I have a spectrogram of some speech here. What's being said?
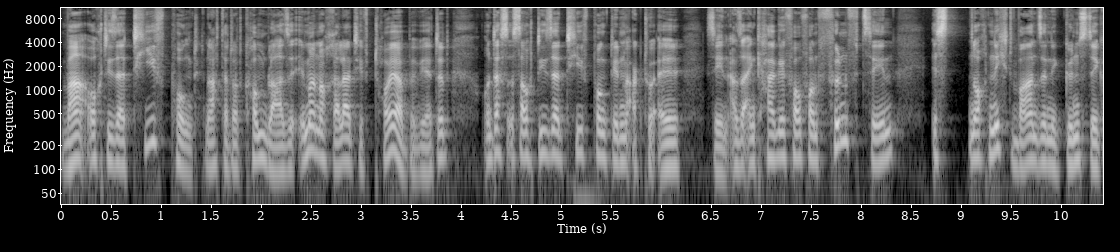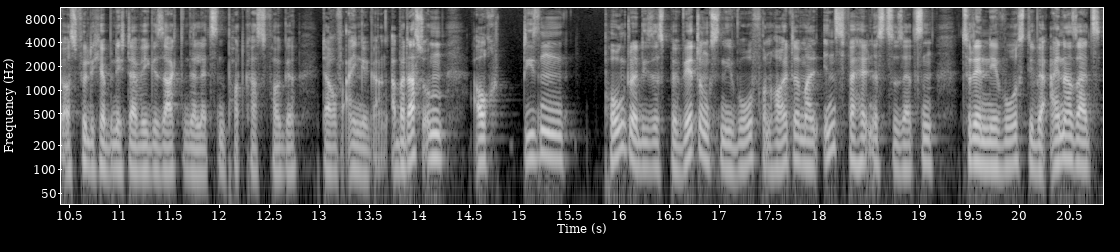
war auch dieser Tiefpunkt nach der Dotcom-Blase immer noch relativ teuer bewertet und das ist auch dieser Tiefpunkt, den wir aktuell sehen. Also ein KGV von 15 ist noch nicht wahnsinnig günstig. Ausführlicher bin ich da, wie gesagt, in der letzten Podcast-Folge darauf eingegangen. Aber das, um auch diesen Punkt oder dieses Bewertungsniveau von heute mal ins Verhältnis zu setzen zu den Niveaus, die wir einerseits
